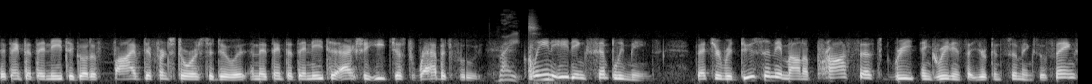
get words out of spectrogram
they think that they need to go to five different stores to do it, and they think that they need to actually eat just rabbit food. Right. Clean eating simply means that you're reducing the amount of processed ingredients that you're consuming. So things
